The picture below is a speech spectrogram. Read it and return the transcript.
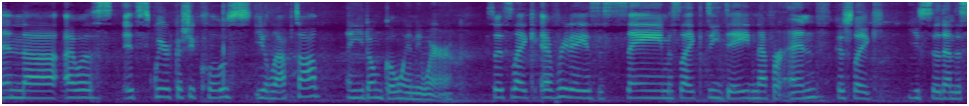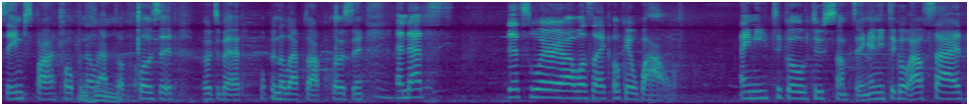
and uh, I was. It's weird because you close your laptop and you don't go anywhere. So it's like every day is the same. It's like the day never ends because like you sit in the same spot, open the laptop, close it, go to bed, open the laptop, close it, and that's that's where I was like, okay, wow. I need to go do something. I need to go outside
